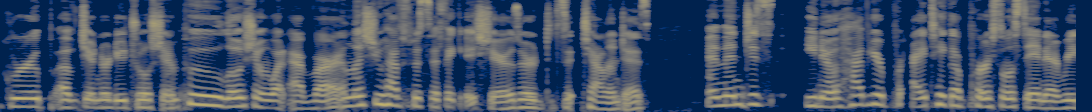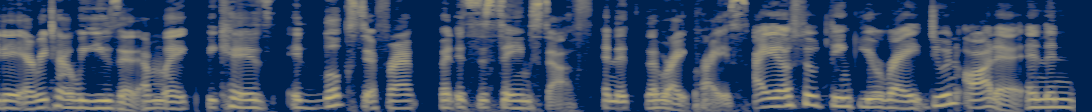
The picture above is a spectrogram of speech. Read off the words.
group of gender neutral shampoo lotion whatever unless you have specific issues or challenges and then just you know have your i take a personal stand every day every time we use it i'm like because it looks different but it's the same stuff and it's the right price i also think you're right do an audit and then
